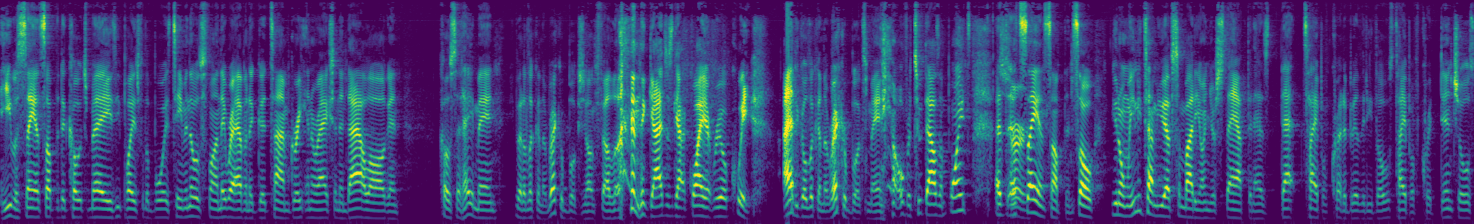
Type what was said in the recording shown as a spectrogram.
he was saying something to Coach Mays. He plays for the boys team, and it was fun. They were having a good time, great interaction and dialogue, and Coach said, "Hey, man, you better look in the record books, young fella. and the guy just got quiet real quick. I had to go look in the record books, man. Over 2,000 points, that's, that's, saying something. So, you know, anytime you have somebody on your staff that has that type of credibility, those type of credentials,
